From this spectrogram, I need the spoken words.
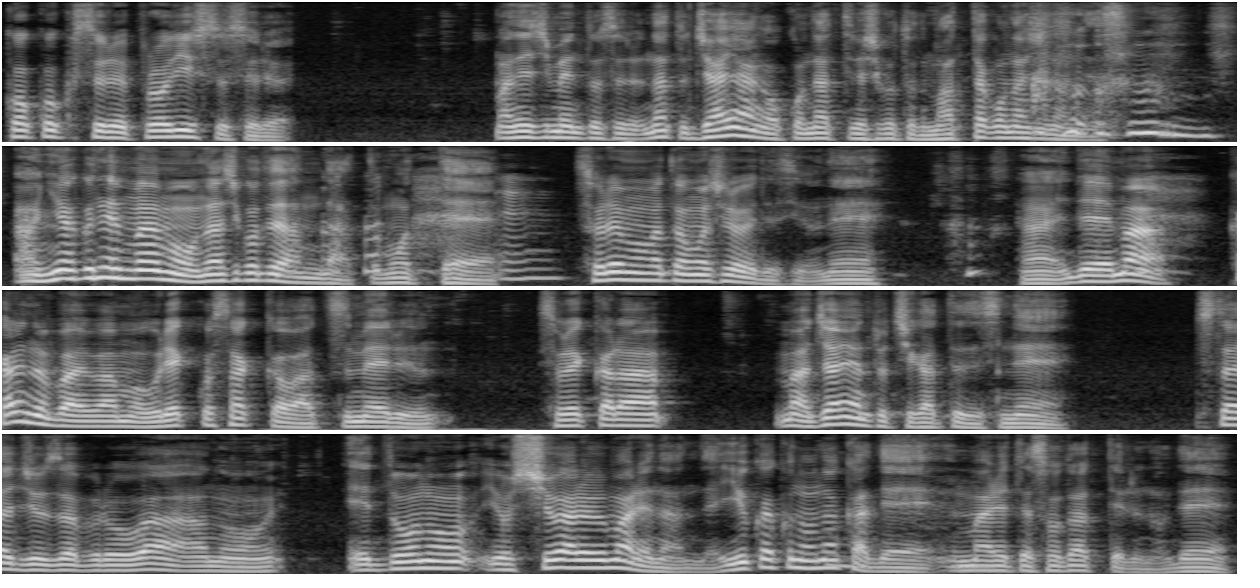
広告する、プロデュースする、マネジメントする。なんとジャイアンが行っている仕事と全く同じなんです。あ、200年前も同じことなんだと思って、えそれもまた面白いですよね。はい。で、まあ、彼の場合はもう売れっ子作家を集める。それから、まあ、ジャイアンと違ってですね、蔦屋十三郎は、あの、江戸の吉原生まれなんで、遊郭の中で生まれて育ってるので、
